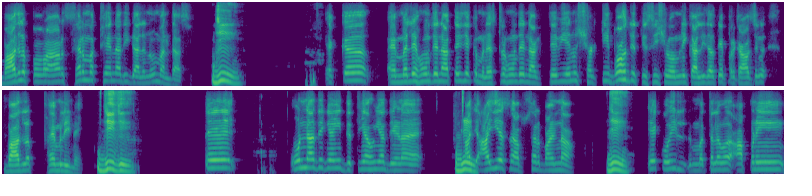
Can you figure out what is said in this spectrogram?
ਬਾਦਲ ਪਰਿਵਾਰ ਸਿਰ ਮੱਥੇ ਇਹਨਾਂ ਦੀ ਗੱਲ ਨੂੰ ਮੰਨਦਾ ਸੀ। ਜੀ। ਇੱਕ ਐਮਐਲਏ ਹੋਣ ਦੇ ਨਾਤੇ ਵੀ ਇੱਕ ਮਿਨਿਸਟਰ ਹੋਣ ਦੇ ਨਾਤੇ ਵੀ ਇਹਨੂੰ ਸ਼ਕਤੀ ਬਹੁਤ ਦਿੱਤੀ ਸੀ ਸ਼੍ਰੋਮਣੀ ਅਕਾਲੀ ਦਲ ਤੇ ਪ੍ਰਕਾਸ਼ ਸਿੰਘ ਬਾਦਲ ਫੈਮਿਲੀ ਨੇ। ਜੀ ਜੀ। ਤੇ ਉਹਨਾਂ ਦੀਆਂ ਹੀ ਦਿੱਤੀਆਂ ਹੋਈਆਂ ਦੇਣਾ ਹੈ। ਅੱਜ ਆਈਐਸ ਅਫਸਰ ਬਣਨਾ ਜੀ। ਇਹ ਕੋਈ ਮਤਲਬ ਆਪਣੀ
